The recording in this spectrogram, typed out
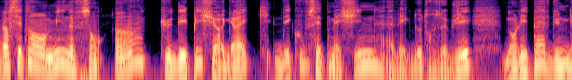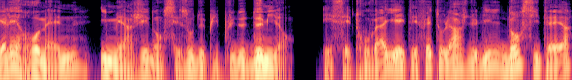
Alors c'est en 1901 que des pêcheurs grecs découvrent cette machine, avec d'autres objets, dans l'épave d'une galère romaine, immergée dans ses eaux depuis plus de 2000 ans. Et cette trouvaille a été faite au large de l'île Densitaire,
